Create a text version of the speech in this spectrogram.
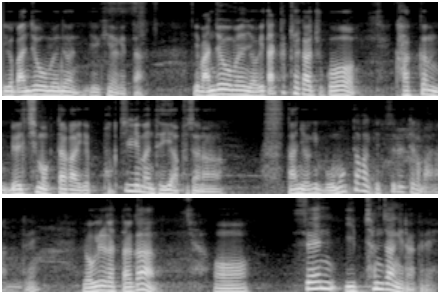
이거 만져보면은 이렇게 해야겠다 이 만져보면 여기 딱딱해가지고 가끔 멸치 먹다가 이게 퍽 찔리면 되게 아프잖아 난 여기 뭐 먹다가 이렇게 찌를 때가 많았는데 여기를 갖다가 어 센 입천장이라 그래.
